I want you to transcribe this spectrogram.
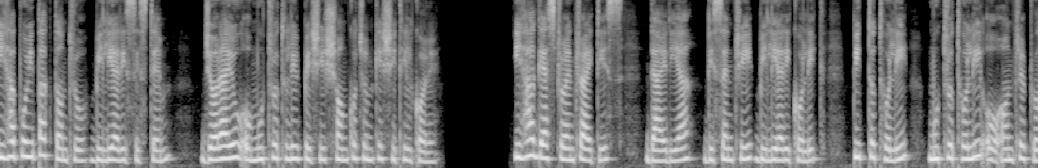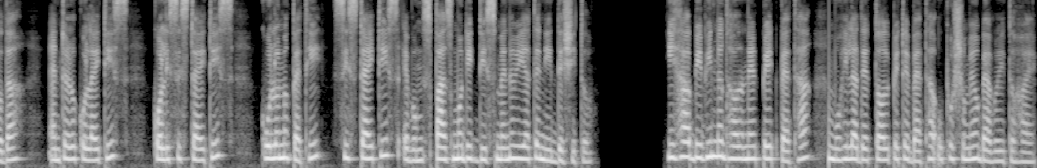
ইহা পরিপাকতন্ত্র বিলিয়ারি সিস্টেম জরায়ু ও মূত্রথলির পেশির সংকোচনকে শিথিল করে। ইহা gastroenteritis diarrhoea dysentery biliary colic পিত্তথলি, মূত্রথলি ও অন্ত্রের প্রদাহ অ্যান্টারোকোলাইটিস, কলিসিস্টাইটিস, কোলোনোপ্যাথি, সিস্টাইটিস এবং স্পাজমোডিক ডিসমেনোরিয়াতে নির্দেশিত। ইহা বিভিন্ন ধরনের পেট ব্যথা, মহিলাদের তলপেটে ব্যথা উপশমেও ব্যবহৃত হয়।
